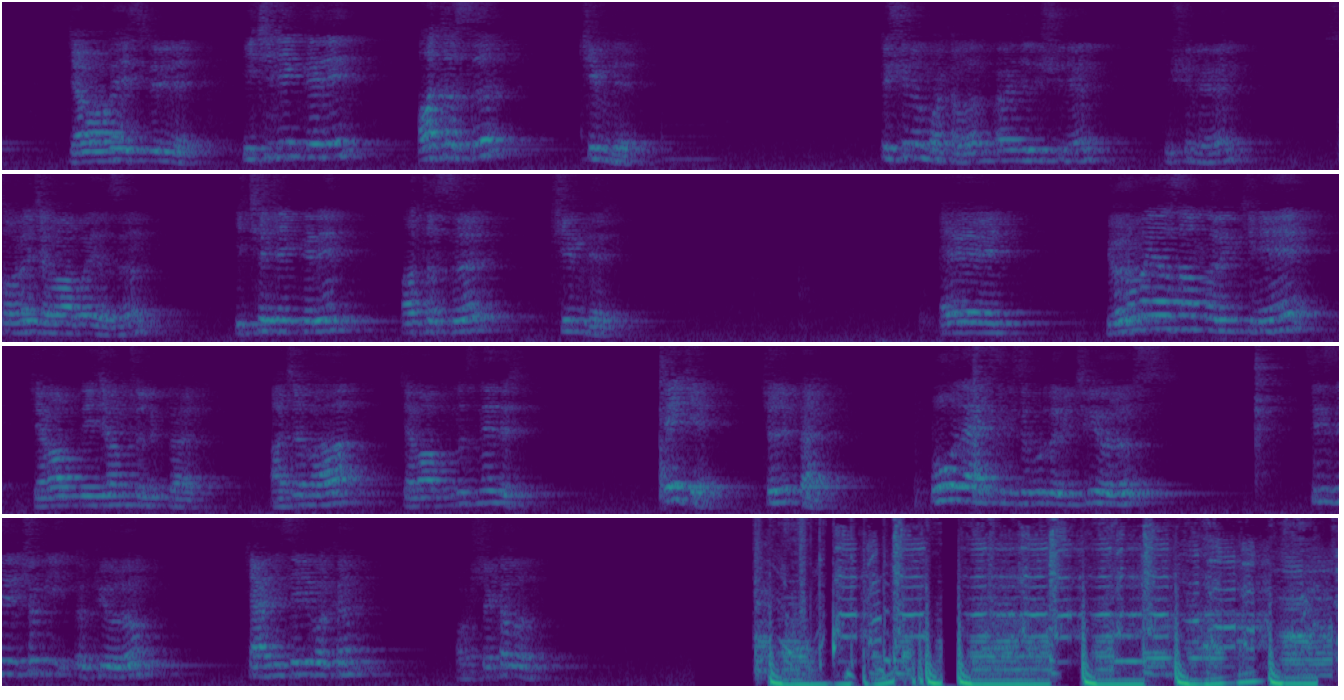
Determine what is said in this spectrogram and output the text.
Cevabı esprili. İçeceklerin atası kimdir? Düşünün bakalım. Önce düşünün. Düşünün. Sonra cevaba yazın. İçeceklerin atası kimdir? Evet. Yoruma yazanlarınkini cevaplayacağım çocuklar. Acaba cevabımız nedir? Peki çocuklar. Bu dersimizi burada bitiriyoruz. Sizleri çok iyi öpüyorum. Kendinize iyi bakın. Hoşçakalın. Thank.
